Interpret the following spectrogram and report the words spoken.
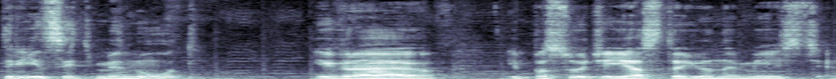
30 минут играю, и по сути я стою на месте.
